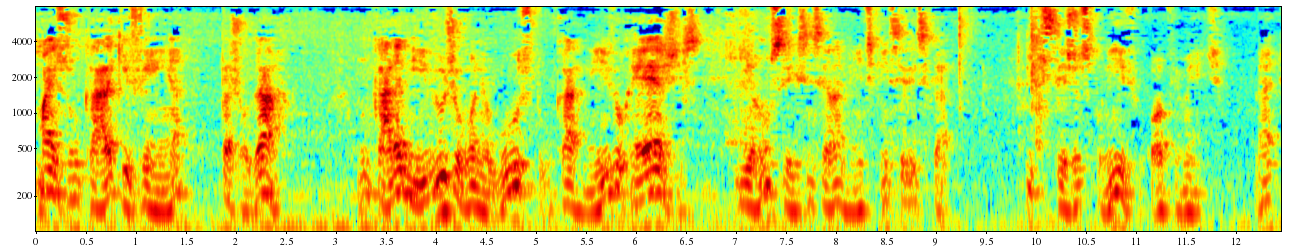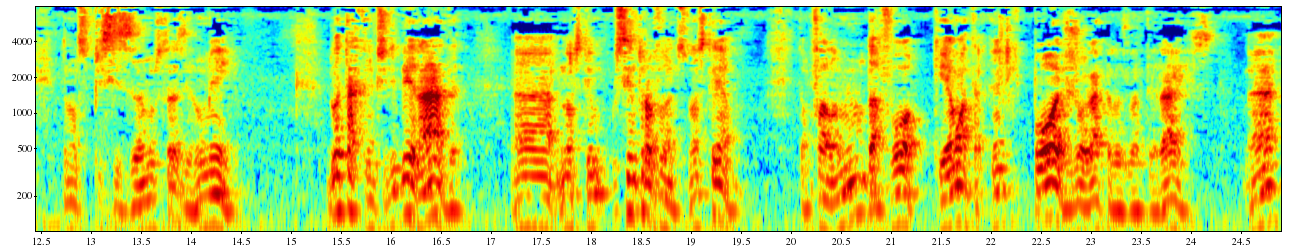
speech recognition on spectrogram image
Mais um cara que venha para jogar. Um cara nível Giovanni Augusto, um cara nível Regis. E eu não sei, sinceramente, quem seria esse cara. E que esteja disponível, obviamente. Né? Então nós precisamos trazer no meio. Do atacante de beirada, ah, nós temos centroavantes, nós temos. Então falando no Davó, que é um atacante que pode jogar pelas laterais, né?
